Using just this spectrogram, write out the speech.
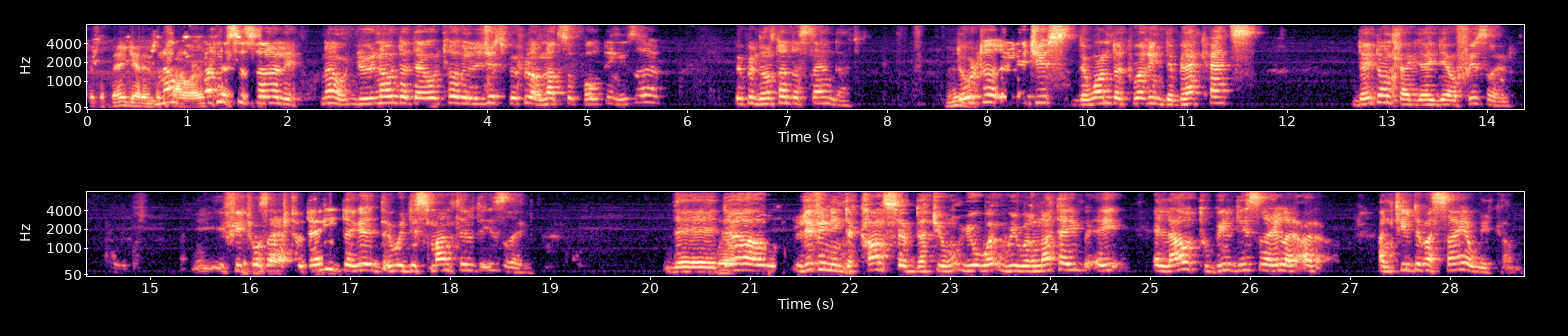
because if they get into No, power, not necessarily. No, do you know that the ultra religious people are not supporting Israel? People don't understand that. The ultra religious, the one that wearing the black hats, they don't like the idea of Israel. If it was up to them, they, they would dismantle Israel. They, they are living in the concept that you, you we were not able, a, allowed to build Israel uh, until the Messiah will come.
